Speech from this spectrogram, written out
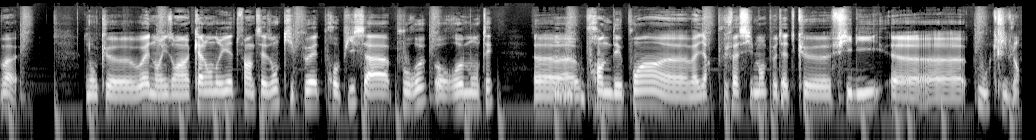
ouais. Donc euh, ouais, non, ils ont un calendrier de fin de saison qui peut être propice à, pour eux, remonter, euh, Mhm. prendre des points, euh, on va dire plus facilement peut-être que Philly ou Cleveland.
